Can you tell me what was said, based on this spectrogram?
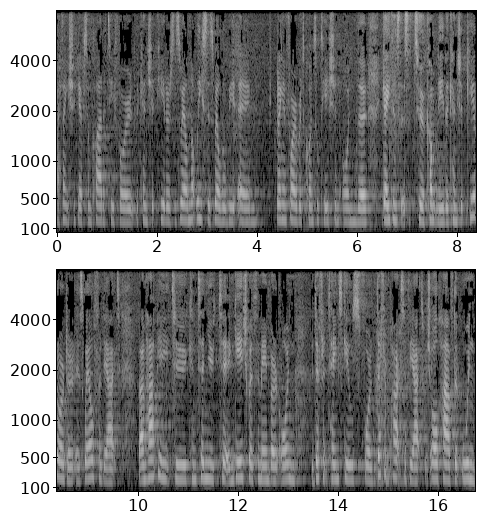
I think should give some clarity for the kinship carers as well. Not least as well, we'll be um, bringing forward consultation on the guidance that's to accompany the kinship care order as well for the Act. But I'm happy to continue to engage with the member on the different timescales for the different parts of the Act, which all have their own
